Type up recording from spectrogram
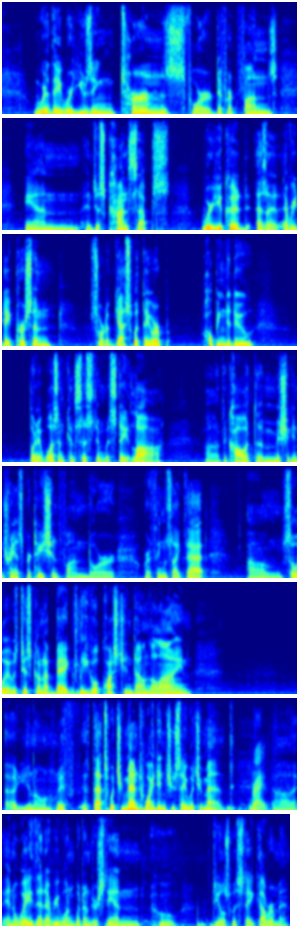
where they were using terms for different funds and and just concepts where you could as an everyday person sort of guess what they were hoping to do but it wasn't consistent with state law uh, to call it the Michigan Transportation Fund or or things like that. Um, so it was just going to beg legal question down the line. Uh, you know, if if that's what you meant, why didn't you say what you meant? Right. Uh, in a way that everyone would understand who deals with state government.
